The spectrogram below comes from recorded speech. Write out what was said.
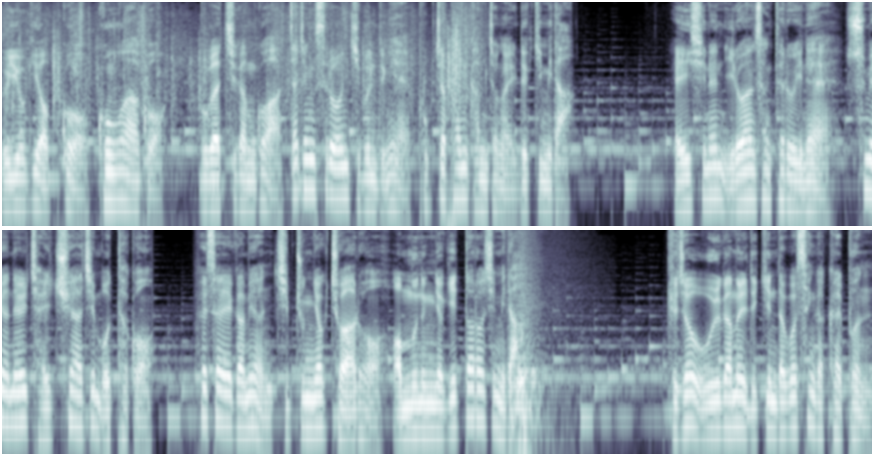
의욕이 없고 공허하고 무가치감과 짜증스러운 기분 등의 복잡한 감정을 느낍니다. A씨는 이러한 상태로 인해 수면을 잘 취하지 못하고 회사에 가면 집중력 저하로 업무 능력이 떨어집니다. 그저 우울감을 느낀다고 생각할 뿐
